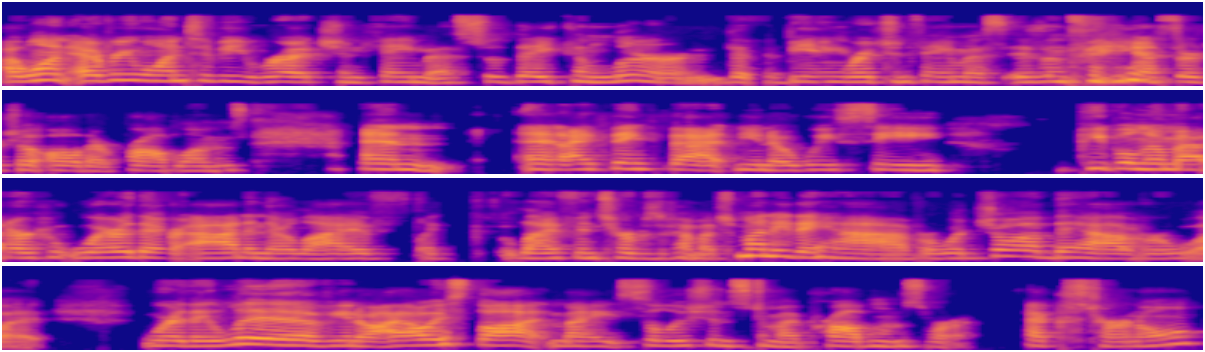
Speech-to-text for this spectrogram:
"I want everyone to be rich and famous, so they can learn that being rich and famous isn't the answer to all their problems." And and I think that you know we see people no matter where they're at in their life like life in terms of how much money they have or what job they have or what where they live you know i always thought my solutions to my problems were external.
